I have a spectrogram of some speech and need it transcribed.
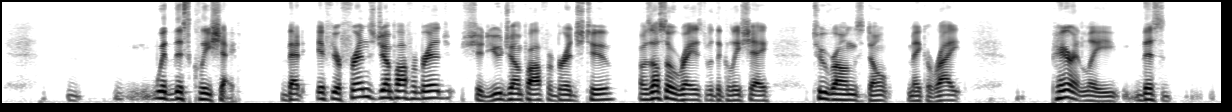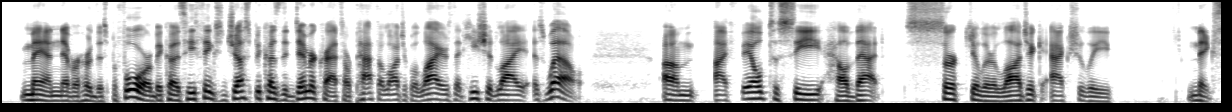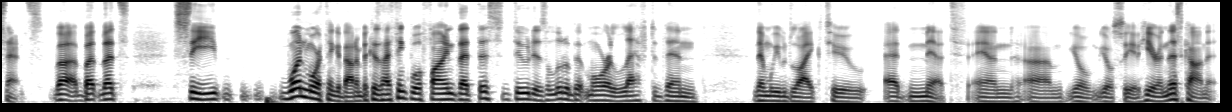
with this cliche that if your friends jump off a bridge, should you jump off a bridge too? I was also raised with the cliche two wrongs don't make a right. Apparently, this man never heard this before because he thinks just because the Democrats are pathological liars that he should lie as well. Um, I failed to see how that circular logic actually makes sense. Uh, but let's see one more thing about him because I think we'll find that this dude is a little bit more left than than we would like to admit, and um, you'll you'll see it here in this comment.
